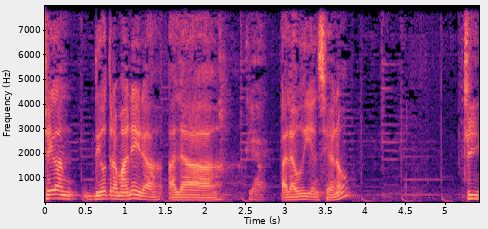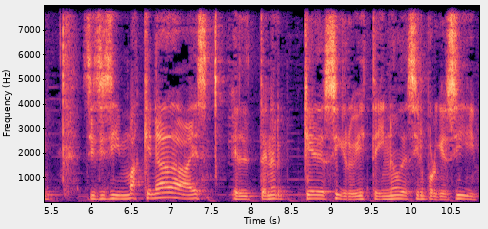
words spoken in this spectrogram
llegan de otra manera a la, Claro. a la audiencia, ¿no? Sí, sí, sí, sí. Más que nada es el tener que decir, ¿viste? Y no decir porque sí.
